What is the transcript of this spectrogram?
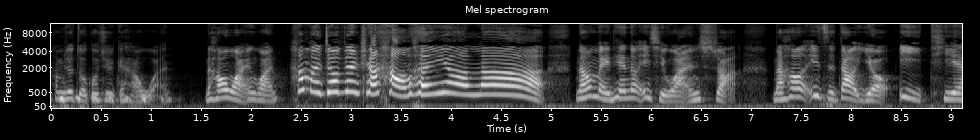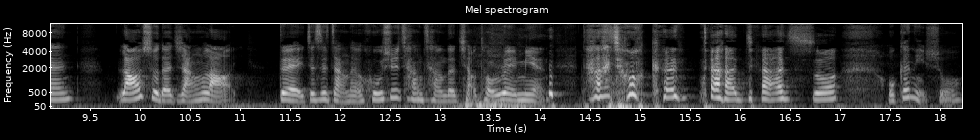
他们就走过去跟它玩，然后玩一玩，他们就变成好朋友了。然后每天都一起玩耍，然后一直到有一天。老鼠的长老，对，就是长得胡须长长的小头锐面，他就跟大家说：“我跟你说，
